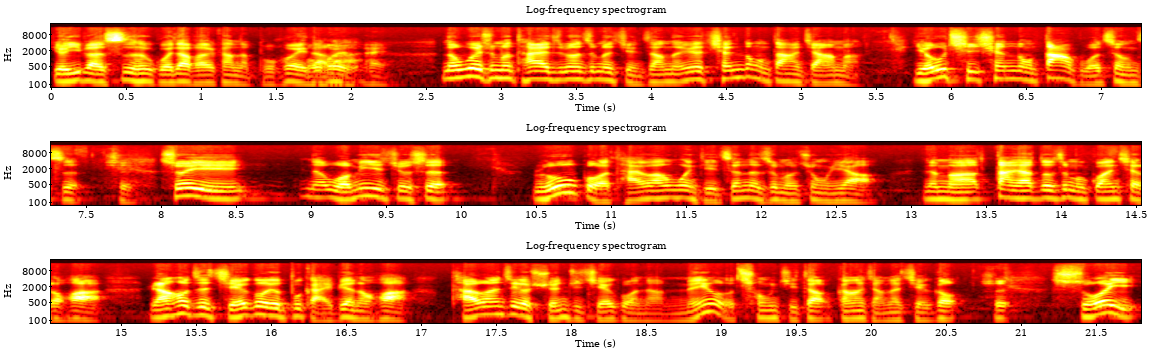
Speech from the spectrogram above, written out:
有一百四十个国家跑去看了，不会的，不会的。哎，那为什么台海这边这么紧张呢？因为牵动大家嘛，尤其牵动大国政治。是，所以那我们意思就是，如果台湾问题真的这么重要，那么大家都这么关切的话，然后这结构又不改变的话，台湾这个选举结果呢，没有冲击到刚刚讲的结构。是，所以。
